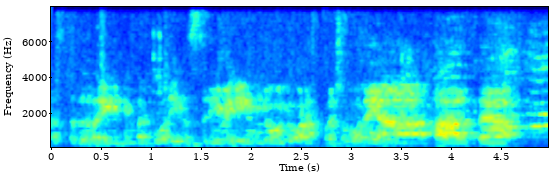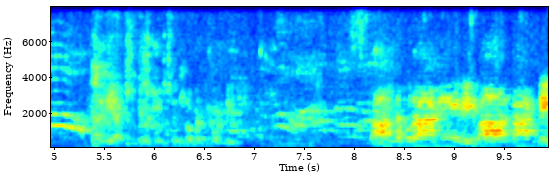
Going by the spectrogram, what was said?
తస్తదవరేణ్యం భర్గో దేవశ్రీ మహేదియో యోనః ప్రచోదయాత్ మరి అక్షతులు రేవాకాండే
